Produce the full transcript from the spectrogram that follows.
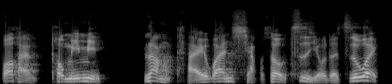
包含彭明敏。让台湾享受自由的滋味，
